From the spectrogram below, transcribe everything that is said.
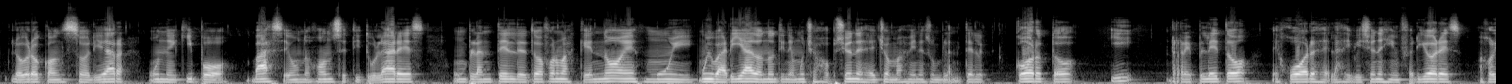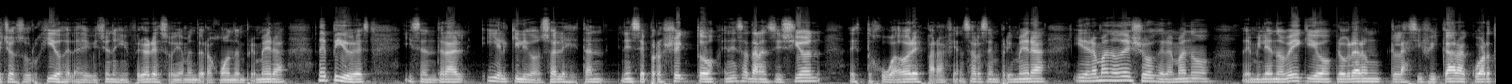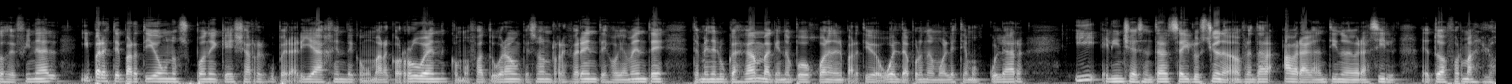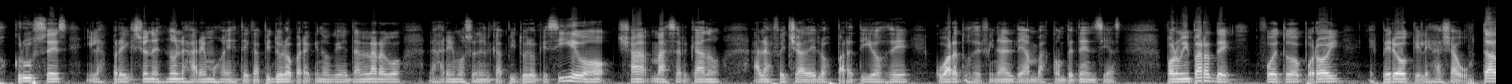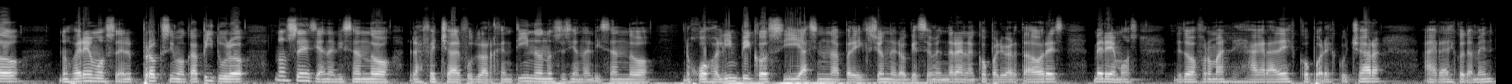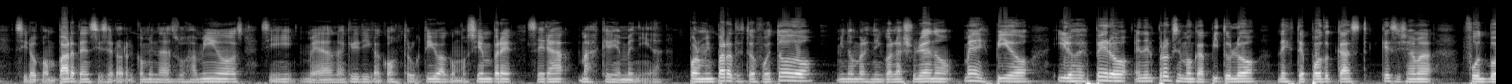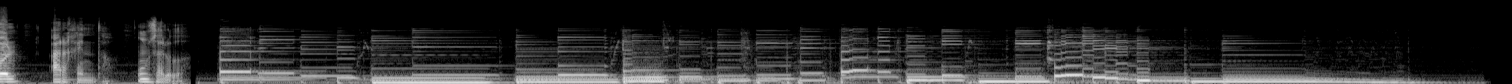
logró consolidar un equipo base, unos 11 titulares, un plantel de todas formas que no es muy, muy variado, no tiene muchas opciones, de hecho más bien es un plantel corto y repleto de jugadores de las divisiones inferiores, mejor dicho, surgidos de las divisiones inferiores, obviamente ahora jugando en primera, de pibes y central y el Kili González están en ese proyecto, en esa transición de estos jugadores para afianzarse en primera y de la mano de ellos, de la mano de Emiliano Vecchio, lograron clasificar a cuartos de final y para este partido uno supone que ella recuperaría a gente como Marco Rubén, como Fatu Brown, que son referentes obviamente, también a Lucas Gamba, que no pudo jugar en el partido de vuelta por una molestia muscular y el hincha de Central se ilusiona a enfrentar a Bragantino de Brasil. De todas formas, los cruces y las predicciones no las haremos en este capítulo para que no quede tan largo, las haremos en el capítulo que sigue o ya más cercano a la fecha de los partidos de cuartos de final de ambas competencias. Por mi parte, fue todo por hoy, espero que les haya gustado. Nos veremos en el próximo capítulo, no sé si analizando la fecha del fútbol argentino, no sé si analizando los Juegos Olímpicos y haciendo una predicción de lo que se vendrá en la Copa Libertadores. Veremos. De todas formas, les agradezco por escuchar. Agradezco también si lo comparten, si se lo recomiendan a sus amigos, si me dan una crítica constructiva, como siempre, será más que bienvenida. Por mi parte esto fue todo, mi nombre es Nicolás Juliano, me despido y los espero en el próximo capítulo de este podcast que se llama Fútbol Argento. Un saludo.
